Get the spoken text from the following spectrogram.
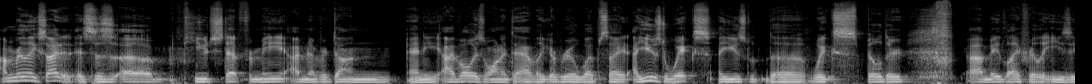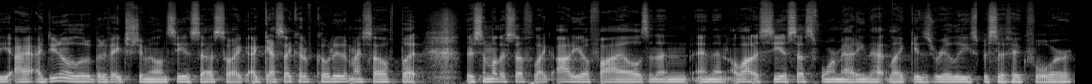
I'm really excited. This is a huge step for me. I've never done any, I've always wanted to have like a real website. I used Wix, I used the Wix builder, uh, made life really easy. I, I, do know a little bit of HTML and CSS, so I, I, guess I could have coded it myself, but there's some other stuff like audio files and then, and then a lot of CSS formatting that like is really specific for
